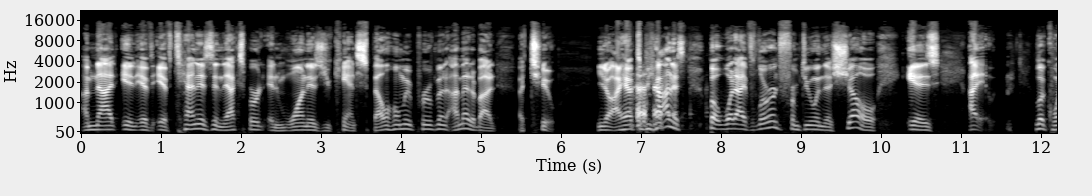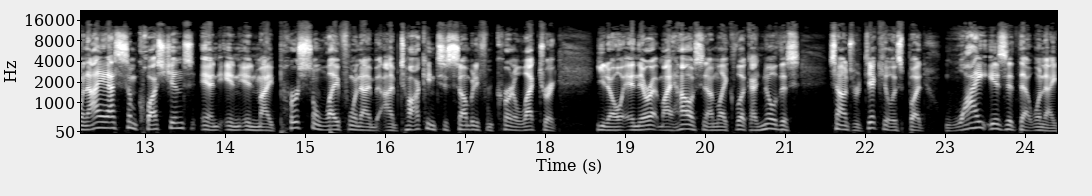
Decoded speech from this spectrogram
I'm not in. If if ten is an expert and one is you can't spell home improvement, I'm at about a two. You know, I have to be honest. But what I've learned from doing this show is, I look when I ask some questions, and in in my personal life when I'm I'm talking to somebody from Current Electric, you know, and they're at my house, and I'm like, look, I know this sounds ridiculous, but why is it that when I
